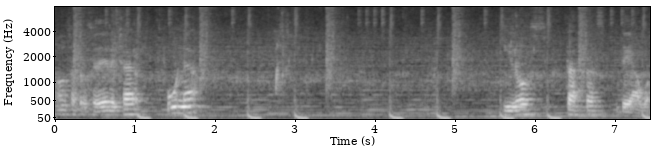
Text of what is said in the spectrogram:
Vamos a proceder a echar una y dos tazas de agua.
